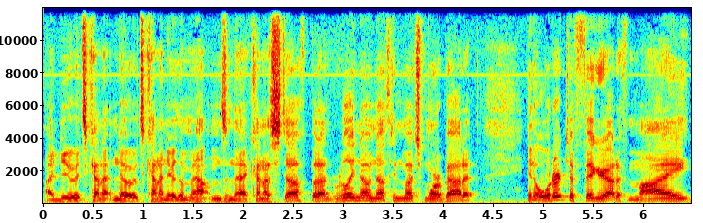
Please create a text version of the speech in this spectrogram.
I do it's kind of know it's kind of near the mountains and that kind of stuff, but I really know nothing much more about it. In order to figure out if my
